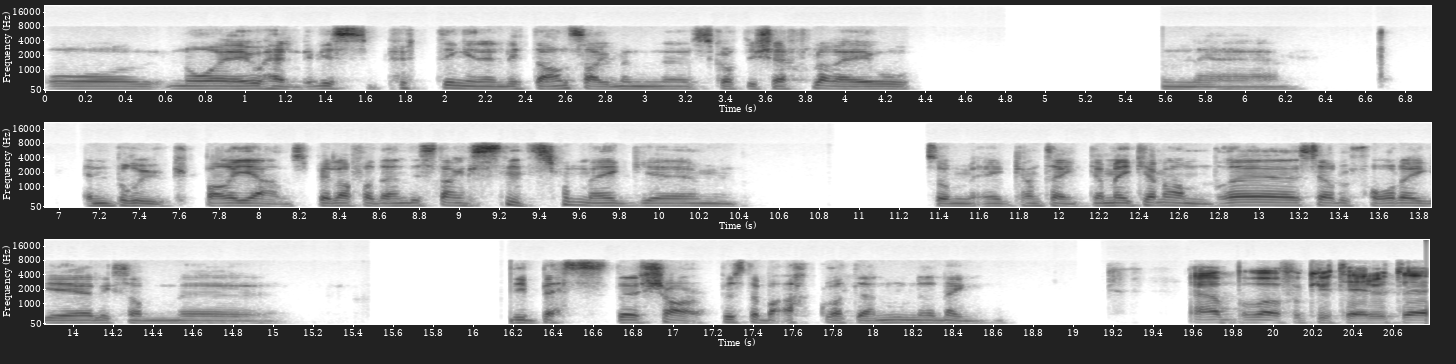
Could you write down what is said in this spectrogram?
Og nå er jo heldigvis puttingen en litt annen sak, men eh, Scotty Scheffler er jo en, eh, en brukbar jernspiller for den distansen som jeg eh, som jeg kan tenke meg. Hvem andre ser du for deg er liksom eh, de beste, sharpeste på akkurat den lengden? Ja, bare for å kvittere ut det.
